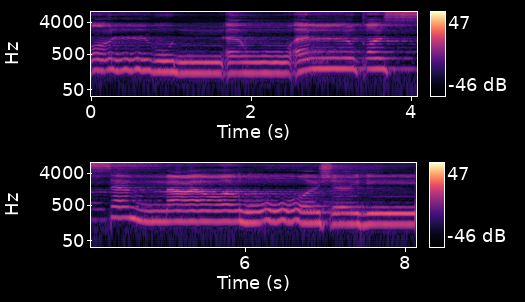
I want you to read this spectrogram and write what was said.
قلب أو ألقى السمع وهو شهيد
